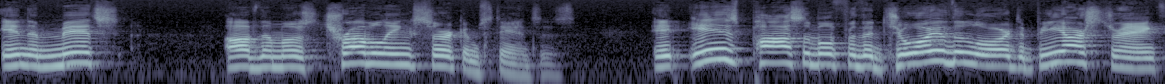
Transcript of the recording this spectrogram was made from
in the midst of the most troubling circumstances. It is possible for the joy of the Lord to be our strength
